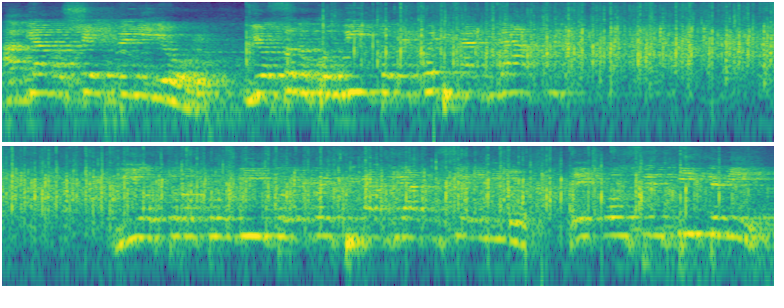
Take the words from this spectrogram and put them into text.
abbiamo scelto i migliori. Io sono convinto che questi candidati, io sono convinto che questi candidati siano i migliori. E consentitemi,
